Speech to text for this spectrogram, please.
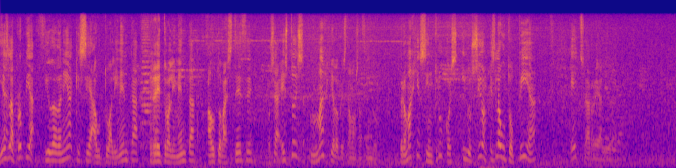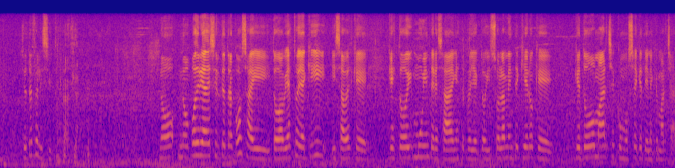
Y es la propia ciudadanía que se autoalimenta, retroalimenta, autoabastece. O sea, esto es magia lo que estamos haciendo. Pero magia sin truco, es ilusión, es la utopía hecha realidad. Yo te felicito. Gracias. No, no podría decirte otra cosa y todavía estoy aquí y sabes que, que estoy muy interesada en este proyecto y solamente quiero que, que todo marche como sé que tiene que marchar.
